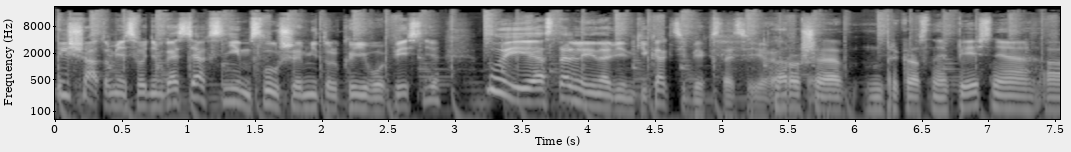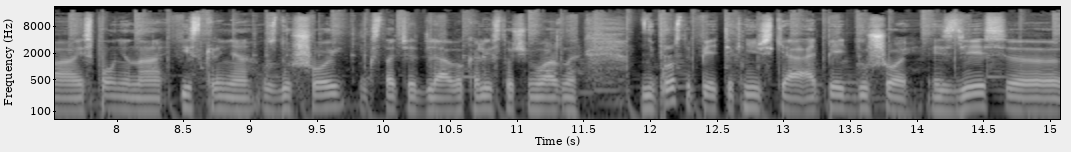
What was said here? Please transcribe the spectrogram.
Ильшат у меня сегодня в гостях. С ним слушаем не только его песни, ну и остальные новинки. Как тебе, кстати, Ира? Хорошая, прекрасная песня, а, исполнена искренне, с душой. Кстати, для вокалиста очень важно не просто петь технически, а петь душой. И здесь э,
